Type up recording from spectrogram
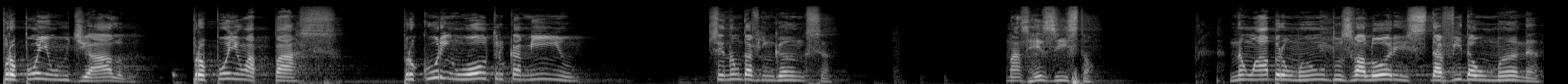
proponham o diálogo, proponham a paz, procurem um outro caminho, senão da vingança, mas resistam não abram mão dos valores da vida humana,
